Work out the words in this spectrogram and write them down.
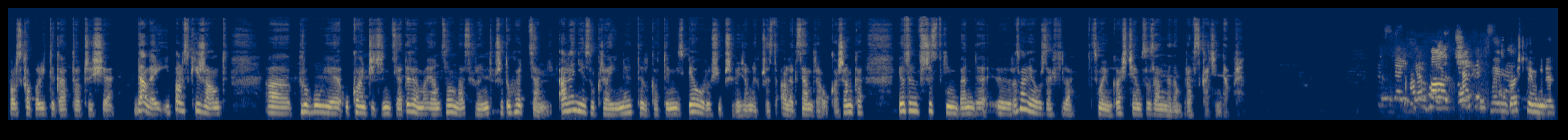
Polska polityka toczy się dalej i polski rząd próbuje ukończyć inicjatywę mającą nas chronić przed uchodźcami, ale nie z Ukrainy, tylko tymi z Białorusi przywiezionych przez Aleksandra Łukaszenkę. I o tym wszystkim będę e, rozmawiał już za chwilę z moim gościem, Zuzanna Dąbrowska. Dzień dobry. Moim gościem jest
